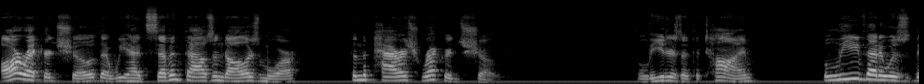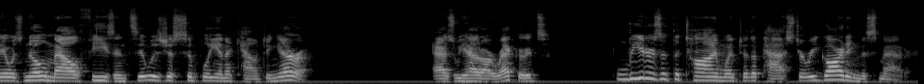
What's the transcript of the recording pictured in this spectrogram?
our records showed that we had $7,000 more than the parish records showed. The leaders at the time believed that it was there was no malfeasance, it was just simply an accounting error. As we had our records, the leaders at the time went to the pastor regarding this matter.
